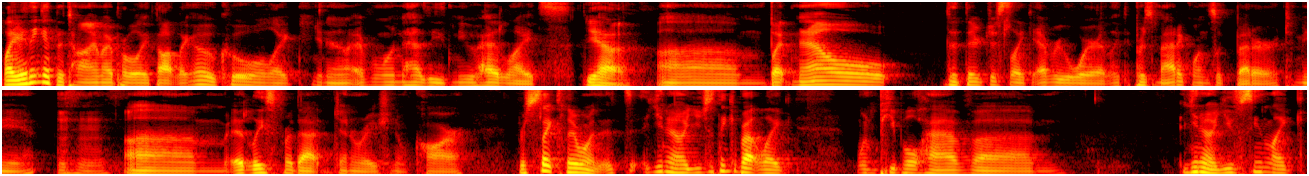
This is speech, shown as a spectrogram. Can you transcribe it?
Like I think at the time I probably thought like, oh cool, like you know everyone has these new headlights. yeah. Um, but now that they're just like everywhere, like the prismatic ones look better to me. Mm-hmm. Um, at least for that generation of car, versus like clear ones. It's, you know, you just think about like when people have, um, you know, you've seen like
